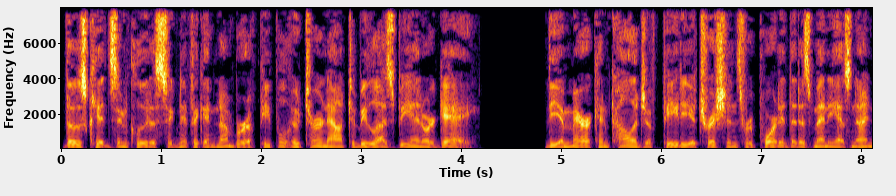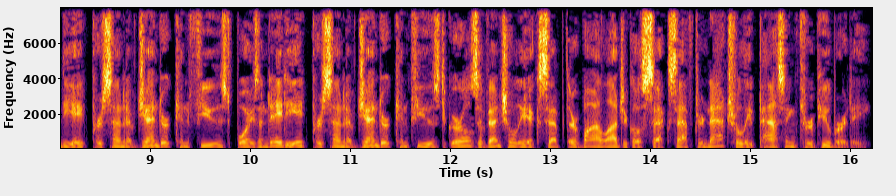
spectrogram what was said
Those kids include a significant number of people who turn out to be lesbian or gay. The American College of Pediatricians reported that as many as 98% of gender-confused boys and 88% of gender-confused girls eventually accept their biological sex after naturally passing through puberty.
